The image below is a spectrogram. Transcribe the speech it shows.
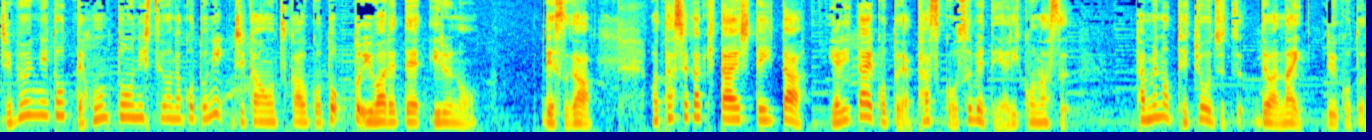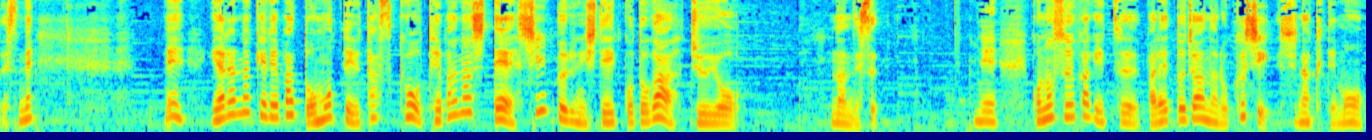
自分にとって本当に必要なことに時間を使うことと言われているのですが私が期待していたやりたいことやタスクを全てやりこなすための手帳術ではないということですね。でやらなければと思っているタスクを手放してシンプルにしていくことが重要なんです。でこの数ヶ月バレットジャーナルを駆使しなくても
